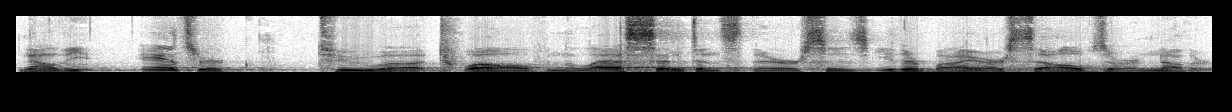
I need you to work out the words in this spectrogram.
Now, the answer to uh, 12 in the last sentence there says either by ourselves or another.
